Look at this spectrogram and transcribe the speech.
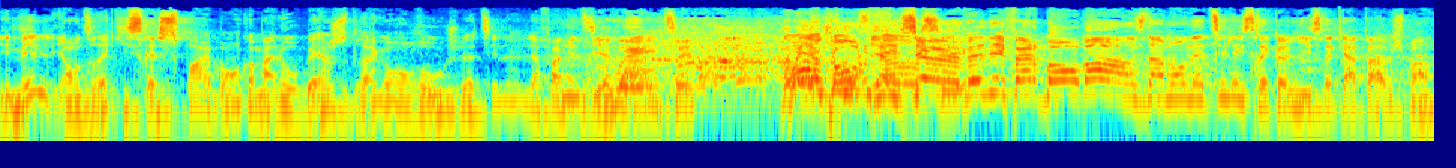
Émile, on dirait qu'il serait super bon comme à l'auberge du Dragon Rouge, là, tu sais, là, l'affaire médiévale, Oui. tu sais. Non, mais il y a Bonjour, messieurs, venez faire bombance dans mon étil. Il serait comme, il serait capable, je pense.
